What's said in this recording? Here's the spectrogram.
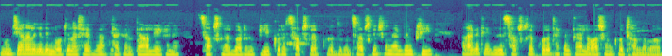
এবং চ্যানেলে যদি নতুন এসে থাকেন তাহলে এখানে সাবস্ক্রাইব বাটন ক্লিক করে সাবস্ক্রাইব করে দেবেন। সাবস্ক্রিপশন একদম ফ্রি আর আগে থেকে যদি সাবস্ক্রাইব করে থাকেন তাহলে অসংখ্য ধন্যবাদ।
